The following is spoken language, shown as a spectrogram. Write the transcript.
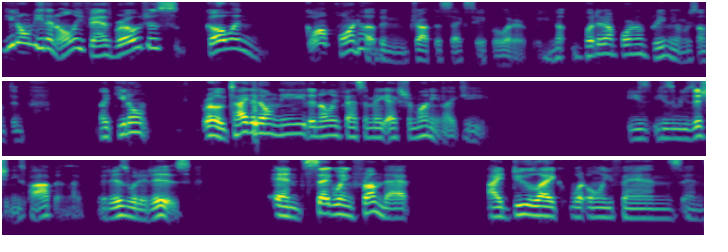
you don't need an OnlyFans, bro. Just go and go on Pornhub and drop the sex tape or whatever. You know, put it on Pornhub Premium or something. Like you don't, bro. Tyga don't need an OnlyFans to make extra money. Like he, he's he's a musician. He's popping. Like it is what it is. And segueing from that, I do like what OnlyFans and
